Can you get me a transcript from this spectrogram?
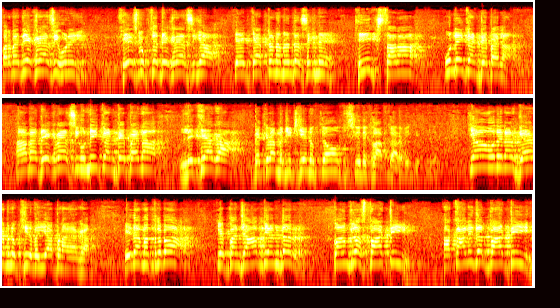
ਪਰ ਮੈਂ ਦੇਖ ਰਿਹਾ ਸੀ ਹੁਣੇ ਫੇਸਬੁੱਕ ਤੇ ਦੇਖ ਰਿਹਾ ਸੀਗਾ ਕਿ ਕੈਪਟਨ ਅਮਰਿੰਦਰ ਸਿੰਘ ਨੇ ਠੀਕ 17 19 ਘੰਟੇ ਪਹਿਲਾਂ। ਆ ਮੈਂ ਦੇਖ ਰਿਹਾ ਸੀ 19 ਘੰਟੇ ਪਹਿਲਾਂ ਲਿਖਿਆਗਾ ਬਿਕਰਮ ਮਜੀਠੀਏ ਨੂੰ ਕਿਉਂ ਤੁਸੀਂ ਉਹਦੇ ਖਿਲਾਫ ਕਾਰਵਾਈ ਕੀਤੀ ਹੈ? ਕਿਉਂ ਉਹਦੇ ਨਾਲ ਗੈਰ ਮਨੁੱਖੀ ਰਵੱਈਆ ਅਪਣਾਇਆਗਾ? ਇਹਦਾ ਮਤਲਬ ਆ ਕਿ ਪੰਜਾਬ ਦੇ ਅੰਦਰ Congress party, Akali Dal party,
